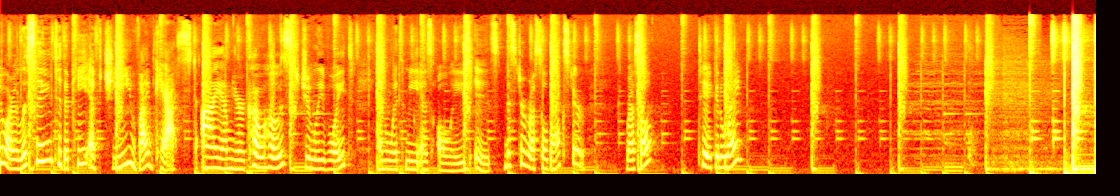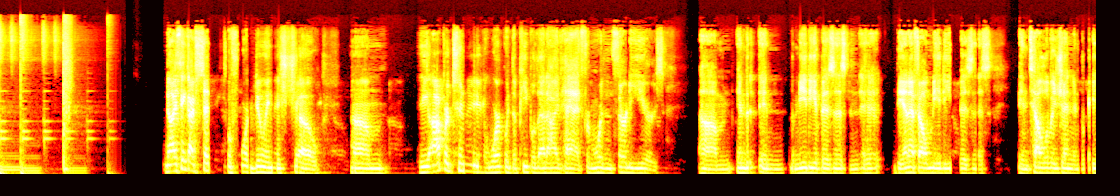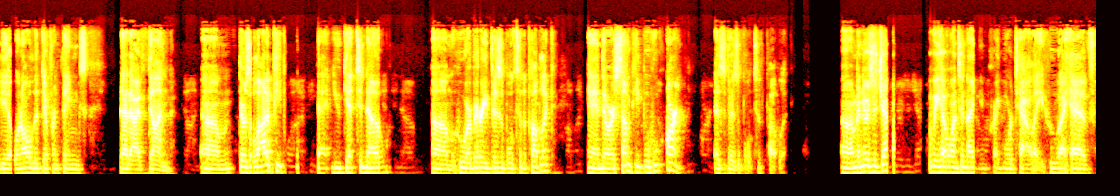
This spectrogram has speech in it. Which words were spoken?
You are listening to the PFG Vibecast. I am your co host, Julie Voigt, and with me, as always, is Mr. Russell Baxter. Russell, take it away. No, I think I've said before doing this show. Um, the opportunity to work with the people that I've had for more than 30 years um, in the in the media business and uh, the NFL media business, in television and radio, and all the different things that I've done. Um, there's a lot of people that you get to know um, who are very visible to the public, and there are some people who aren't as visible to the public. Um, and there's a gentleman we have on tonight named Craig Mortale, who I have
